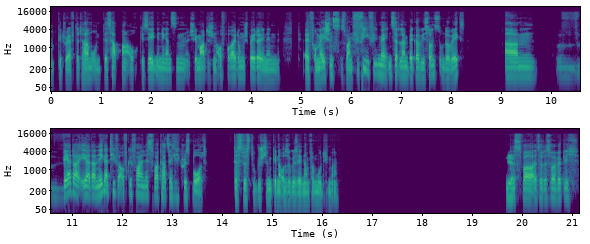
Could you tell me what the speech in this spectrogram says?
gut gedraftet haben und das hat man auch gesehen in den ganzen schematischen Aufbereitungen später, in den äh, Formations. Es waren viel, viel mehr Inside-Linebacker wie sonst unterwegs. Ähm, wer da eher da negativ aufgefallen ist, war tatsächlich Chris Board. Das wirst du bestimmt genauso gesehen haben, vermute ich mal. Ja. Das war, also das war wirklich,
